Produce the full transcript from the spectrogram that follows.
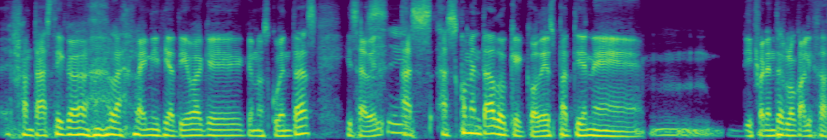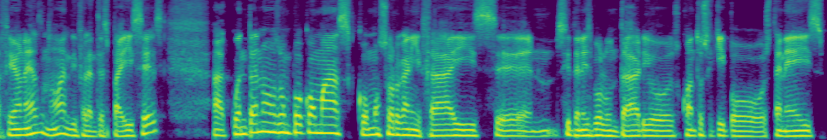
Es fantástica la, iniciativa que, nos cuentas. Isabel, has, has, comentado que Codespa tiene mm, diferentes localizaciones ¿no? en diferentes países. Ah, cuéntanos un poco más cómo os organizáis, eh, si tenéis voluntarios, cuántos equipos tenéis.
